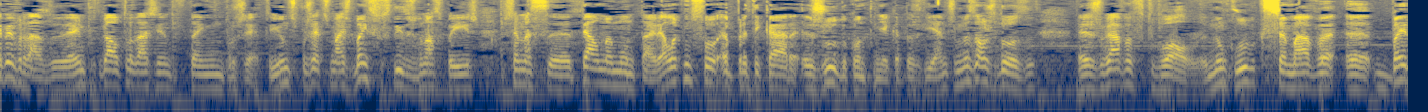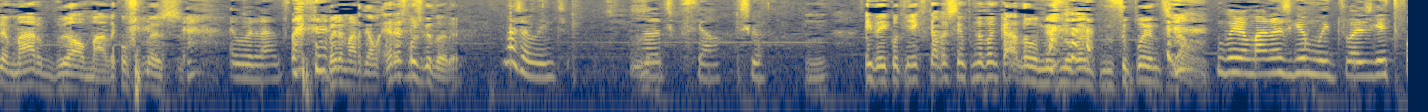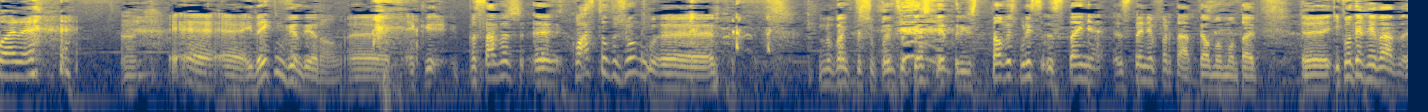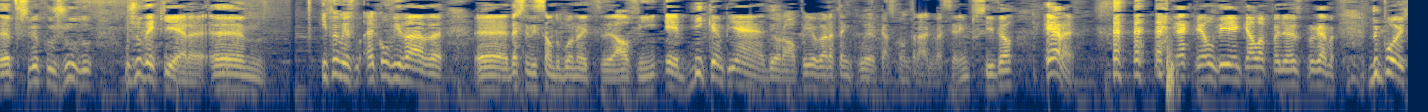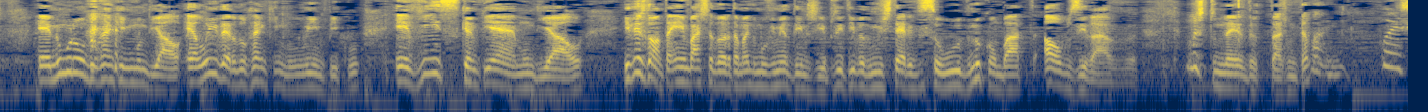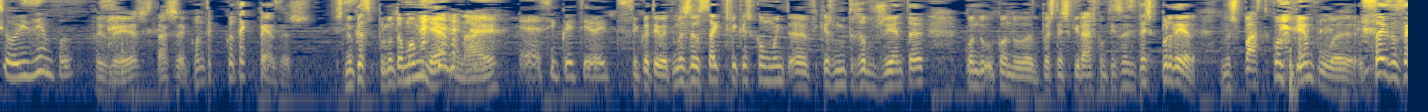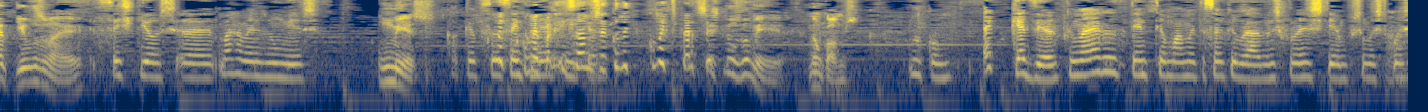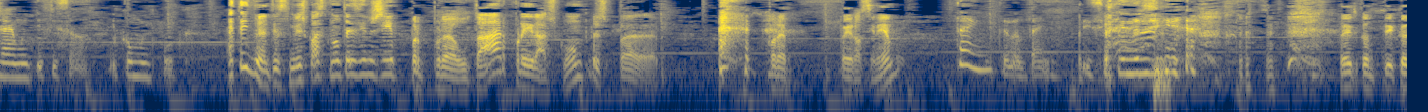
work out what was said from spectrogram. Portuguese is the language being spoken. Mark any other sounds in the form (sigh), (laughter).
É bem verdade. Em Portugal toda a gente tem um projeto. E um dos projetos mais bem-sucedidos do nosso país chama-se uh, Telma Monteiro. Ela começou a praticar judo quando tinha 14 anos, mas aos 12 uh, jogava futebol num clube que se chamava uh, Beira-Mar de Almada. Confirmas? (laughs) É verdade. Beira-Mar de Almada. Eras boa jogadora? Mais ou menos. Nada de especial. Chegou. Hum. A ideia que eu tinha é que ficavas sempre na bancada ou mesmo no banco de suplentes, não? (laughs) Beira-Mar não joguei muito, mas joguei de fora. É, é, a ideia que me venderam é, é que passavas é, quase todo o jogo é, no banco dos suplentes, o que acho que é triste. Talvez por isso se tenha, se tenha fartado Telma Monteiro. É, e quando em realidade percebeu que o judo, o judo é que era. E foi mesmo a convidada uh, desta edição do Boa Noite Alvim é bicampeã da Europa e agora tenho que ler, caso contrário vai ser impossível. Era! (laughs) Aquele dia em que ela falhou esse programa. Depois, é número 1 um do ranking mundial, é líder do ranking olímpico, é vice-campeã mundial e desde ontem é embaixadora também do Movimento de Energia Positiva do Ministério de Saúde no combate à obesidade. Mas tu, tu estás muito bem. Pois, sou o exemplo. Pois é, estás, quanto, é, quanto é que pesas? Isto nunca se pergunta a uma mulher, (laughs) não é? É 58. 58. Mas eu sei que ficas, com muito, uh, ficas muito rabugenta quando, quando depois tens que ir às competições e tens que perder. No espaço de quanto tempo? (laughs) Uh, 6 ou 7 quilos, não é? 6 quilos, uh, mais ou menos num mês. Um mês? Qualquer pessoa sem como comer é, fica. Vamos, como, é, como é que te perdes 6 quilos num mês? Não comes? Não como. É, quer dizer, primeiro tento ter uma alimentação equilibrada nos primeiros tempos, mas depois já é muito difícil. E como muito pouco. Até durante esse mês quase que não tens energia para, para lutar, para ir às compras, para, (laughs) para, para ir ao cinema. Tenho, tu não tenho. Por isso é que energia.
